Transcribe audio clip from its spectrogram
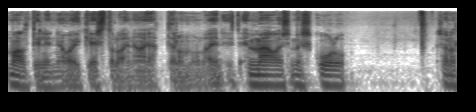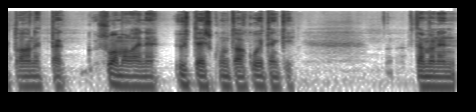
maltillinen oikeistolainen ajattelu mulla. En, en mä ole esimerkiksi kuullut, sanotaan, että suomalainen yhteiskunta on kuitenkin tämmöinen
